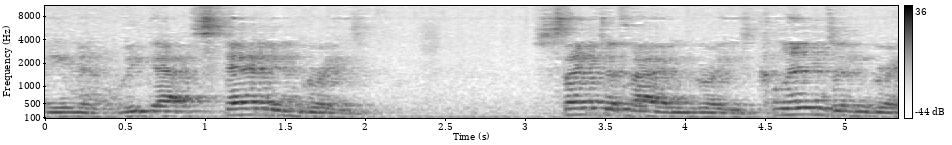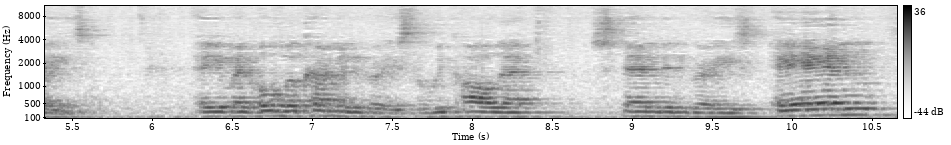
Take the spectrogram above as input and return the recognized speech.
Amen. We got standing grace, sanctifying grace, cleansing grace, amen, overcoming grace. So we call that standing grace. And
